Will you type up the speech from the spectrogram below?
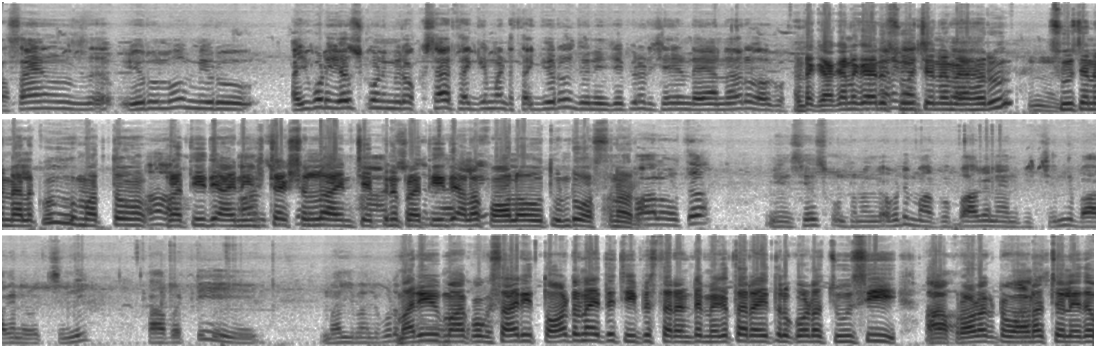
రసాయన ఎరువులు మీరు అవి కూడా వేసుకోండి మీరు ఒకసారి తగ్గిమంటే తగ్గారు నేను చెప్పినట్టు చేయండి అన్నారు. అంటే గగన్ గారి సూచన మేరకు సూచన మేరకు మొత్తం ప్రతిదీ ఆయన ఇన్స్ట్రక్షన్లో ఆయన చెప్పిన ప్రతిదీ అలా ఫాలో అవుతుంటూ వస్తున్నారు. ఫాలో అవుతా మేము చేసుకుంటున్నాం కాబట్టి మాకు బాగానే అనిపించింది బాగానే వచ్చింది. కాబట్టి మరి మాకు ఒకసారి తోటనైతే చూపిస్తారంటే మిగతా రైతులు కూడా చూసి ఆ ప్రోడక్ట్ వాడచ్చో లేదో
